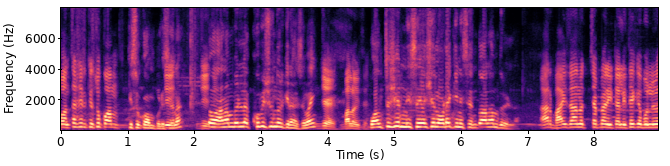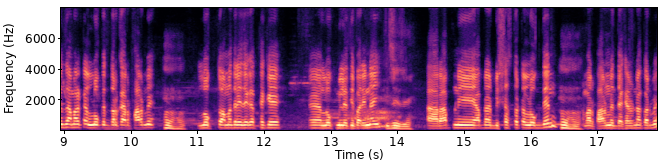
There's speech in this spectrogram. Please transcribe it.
পঞ্চাশের কিছু কম। কিছু কম পড়েছে না? তো আলহামদুলিল্লাহ খুবই সুন্দর কিনা আছে ভাই। জি ভালো হয়েছে। পঞ্চাশের নিচে এসে লড়ে কিনেছেন তো আলহামদুলিল্লাহ। আর ভাই জান হচ্ছে আপনার ইটালি থেকে বলল যে আমার একটা লোকের দরকার ফার্মে লোক তো আমাদের এই জায়গা থেকে লোক মিলাতে পারি নাই। জি জি। আর আপনি আপনার বিশ্বাস্ত লোক দেন আমার ফার্মে দেখাশোনা করবে।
